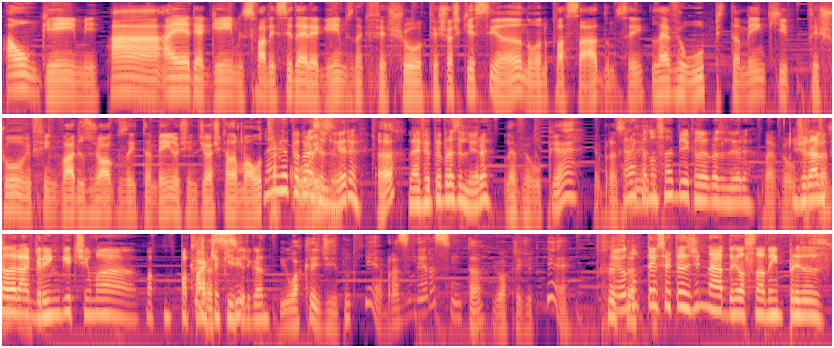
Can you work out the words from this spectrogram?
a On Game, a Aérea Games, falecida Aérea Games, né, que fechou. Fechou acho que esse ano, ano passado, não sei. Level Up também, que fechou, enfim, vários jogos aí também. Hoje em dia eu acho que ela é uma outra Level Up é coisa. brasileira? Hã? Level Up é brasileira? Level Up é? É Caraca, brasileiro. eu não sabia que ela era brasileira. Level Up é jurava que ela era gringa e tinha uma, uma, uma Cara, parte aqui, se- tá ligado? Eu acredito que é brasileira sim, tá? Eu acredito que é. Eu não tenho certeza de nada relacionado a empresas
